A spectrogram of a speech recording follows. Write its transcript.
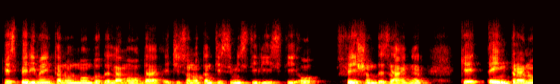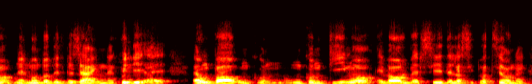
che sperimentano il mondo della moda e ci sono tantissimi stilisti o fashion designer che entrano nel mondo del design. Quindi eh, è un po' un, un, continuo evolversi della situazione,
